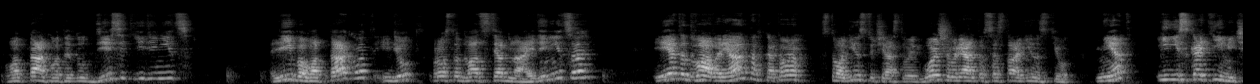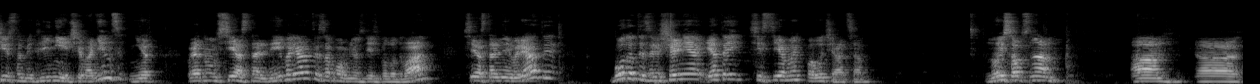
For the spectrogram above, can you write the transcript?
вот так вот идут 10 единиц, либо вот так вот идет просто 21 единица, и это два варианта, в которых 111 участвует. Больше вариантов со 111 нет. И ни с какими числами длиннее, чем 11, нет. Поэтому все остальные варианты, запомню, здесь было два, все остальные варианты будут из решения этой системы получаться. Ну и, собственно, а, а,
